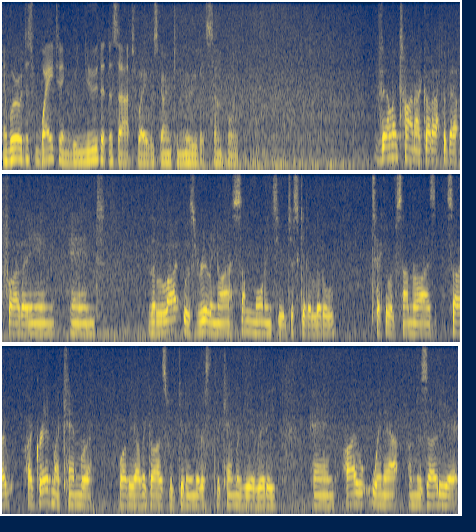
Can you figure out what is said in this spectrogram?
And we were just waiting. We knew that this archway was going to move at some point. Valentine, I got up about 5 a.m. and the light was really nice. Some mornings you would just get a little tickle of sunrise. So I, I grabbed my camera while the other guys were getting the rest of the camera gear ready, and I went out on the Zodiac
